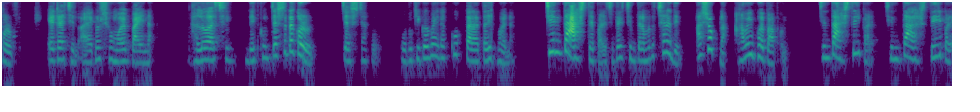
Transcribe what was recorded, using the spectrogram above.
করব? এটা ছিল, আর এখন সময় পাই না। ভালো আছি। দেখুন, চেষ্টাটা করুন। চেষ্টা করুন। তবু কি করবে এটা খুব তাড়াতাড়ি হয় না। চিন্তা আসতে পারে চিন্তা চিন্তার মধ্যে ছেড়ে দিন। আসুক না, আমি ভয় পাবো না। চিন্তা আসতেই পারে, চিন্তা আসতেই পারে।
